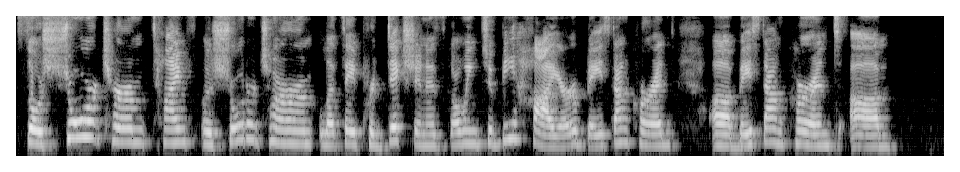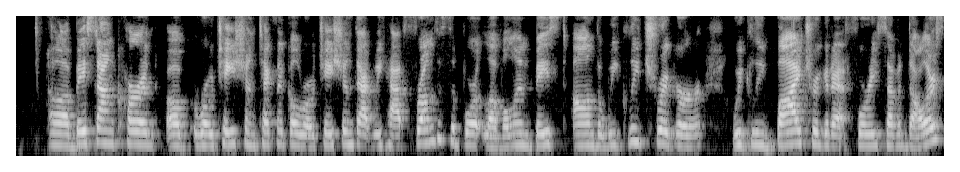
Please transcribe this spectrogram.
So short-term time, uh, shorter term, let's say prediction is going to be higher based on current, uh, based on current um, uh, based on current uh, rotation, technical rotation that we had from the support level and based on the weekly trigger, weekly buy triggered at $47.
